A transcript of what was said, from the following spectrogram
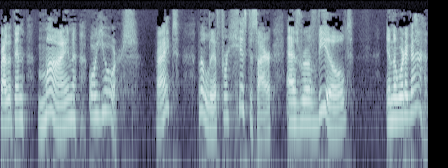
rather than mine or yours. Right? I'm going to live for His desire as revealed in the Word of God.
